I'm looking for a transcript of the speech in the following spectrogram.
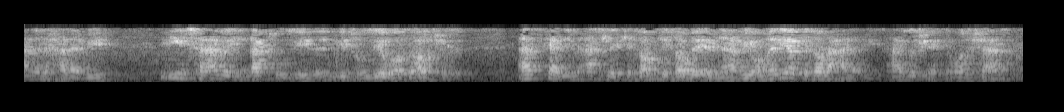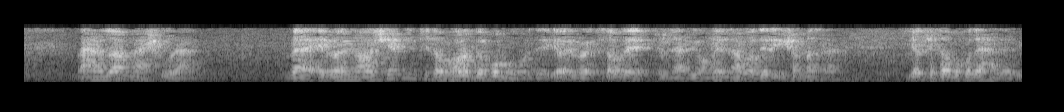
انا الحلبی. این سند رو اینقدر توضیح داره میگه توضیح واضحات شده. از کردیم اصل کتاب کتاب ابن عبی عمر یا کتاب حلبی. هر دوش احتمالش هست و هر دو هم مشهورن. و ابراهیم هاشم این کتاب ها رو به قم آورده. یا ابراهیم کتاب ابن عبی عمر نوادر ایشان مثلا یا کتاب خود حلبی.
